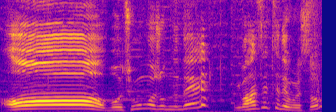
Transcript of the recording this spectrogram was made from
어, 뭐 좋은 거 줬는데? 이거 한 세트 돼 벌써?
